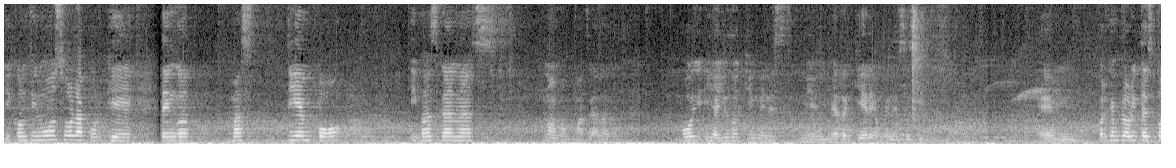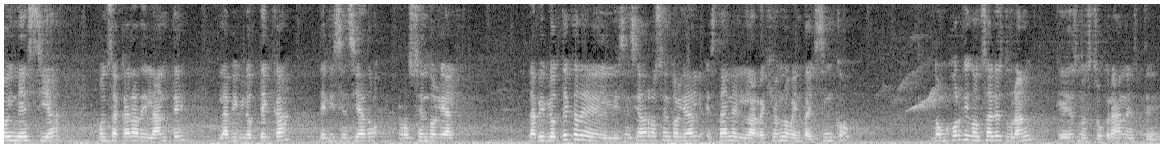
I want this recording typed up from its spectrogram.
y continúo sola porque tengo más tiempo y más ganas, no, no, más ganas no. Voy y ayudo a quien me- me requiere o me necesita. Em, por ejemplo, ahorita estoy necia con sacar adelante la biblioteca del licenciado Rosendo Leal. La biblioteca del licenciado Rosendo Leal está en la región 95. Don Jorge González Durán, que es nuestro gran este,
